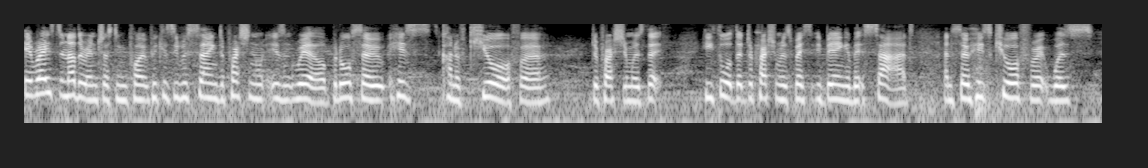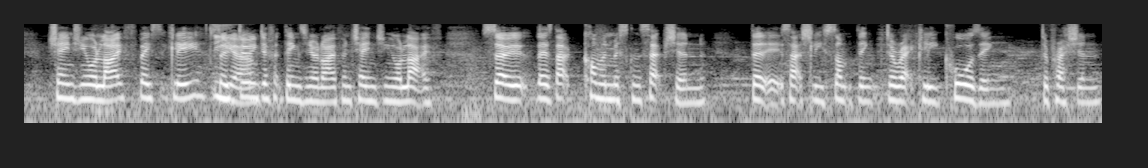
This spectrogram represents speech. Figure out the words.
It raised another interesting point because he was saying depression isn't real, but also his kind of cure for depression was that he thought that depression was basically being a bit sad, and so his cure for it was changing your life, basically. So Yeah. doing different things in your life and changing your life. So there's that common misconception that it's actually something directly causing depression,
